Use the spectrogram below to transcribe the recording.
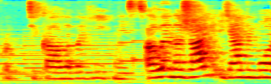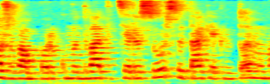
протікала вагітність. Але на жаль, я не можу вам порекомендувати ці ресурси, так як на той момент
